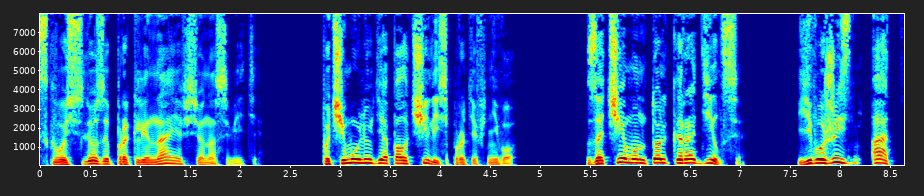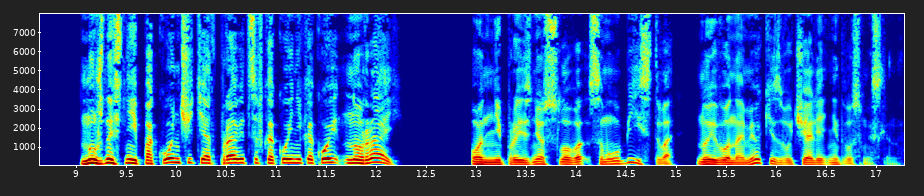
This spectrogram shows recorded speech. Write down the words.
сквозь слезы проклиная все на свете. Почему люди ополчились против него? Зачем он только родился? Его жизнь — ад. Нужно с ней покончить и отправиться в какой-никакой, но рай. Он не произнес слово «самоубийство», но его намеки звучали недвусмысленно.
